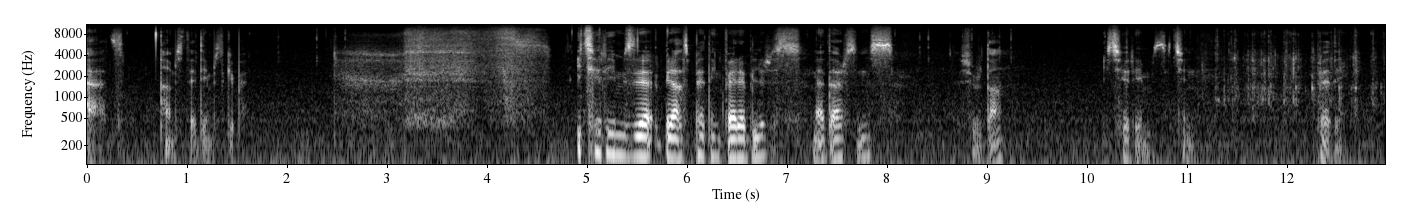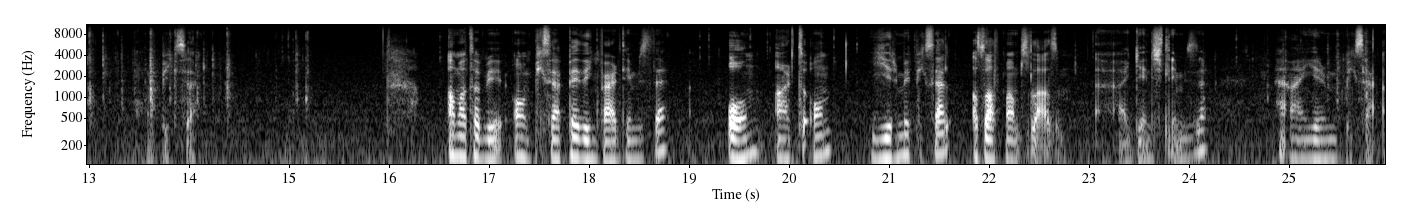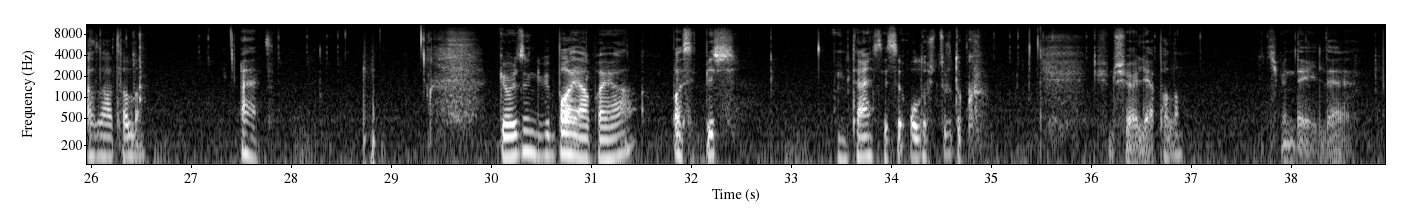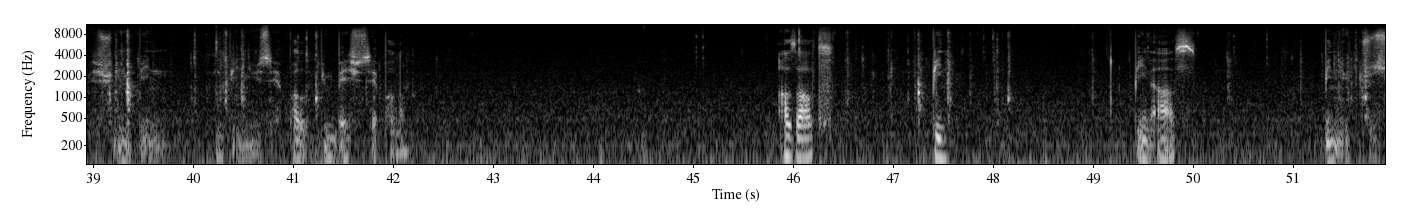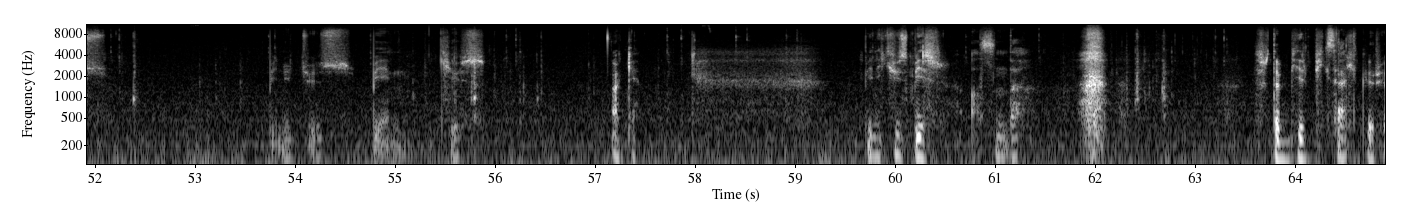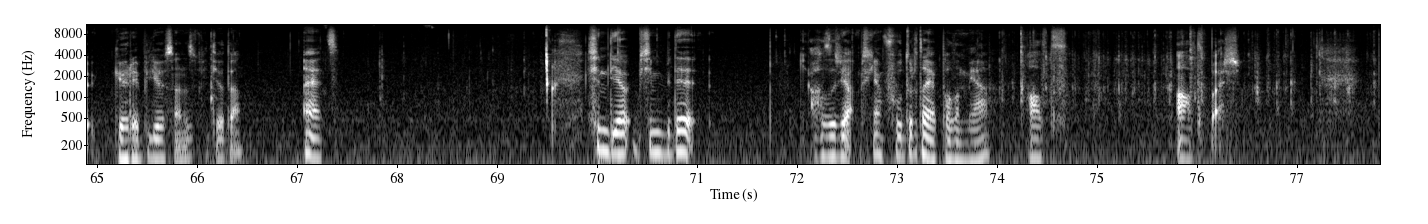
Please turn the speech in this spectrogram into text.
Evet. Tam istediğimiz gibi. İçeriğimize biraz padding verebiliriz. Ne dersiniz? Şuradan içeriğimiz için padding 10 piksel. Ama tabii 10 piksel padding verdiğimizde 10 artı 10 20 piksel azaltmamız lazım e, genişliğimizi. Hemen 20 piksel azaltalım. Evet. Gördüğünüz gibi baya baya basit bir internet sitesi oluşturduk. Şunu şöyle yapalım. 2000 değil de şunu 1000, 1100 yapalım, 1500 yapalım. Azalt. 1000. 1000 az. 1300. 1300. 1200. Okey. 1201 aslında. Şurada bir piksel göre- görebiliyorsanız videodan. Evet. Şimdi ya, şimdi bir de hazır yapmışken footer da yapalım ya. Alt. Alt bar.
